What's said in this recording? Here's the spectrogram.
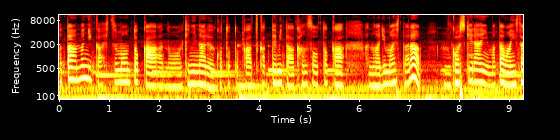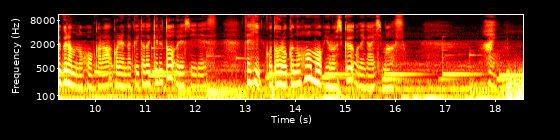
また何か質問とか、あのー、気になることとか使ってみた感想とかあのありましたら、うん、公式 LINE または Instagram の方からご連絡いただけると嬉しいです。是非ご登録の方もよろしくお願いします。はい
